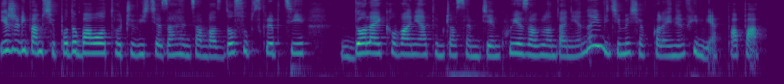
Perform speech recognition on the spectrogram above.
Jeżeli Wam się podobało, to oczywiście zachęcam Was do subskrypcji, do lajkowania. Tymczasem dziękuję za oglądanie. No i widzimy się w kolejnym filmie. Pa, pa!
